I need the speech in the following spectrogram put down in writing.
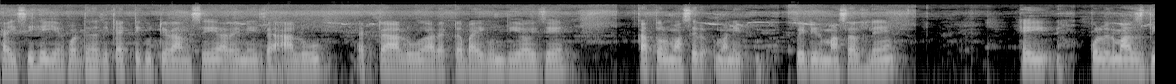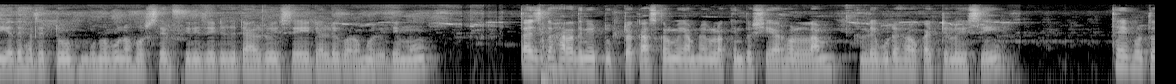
খাইছি সেই এরপর দেখা যায় কাটতে কুটে রাঁধছে। আর এই যে আলু, একটা আলু আর একটা বাইগুন দিয়ে ওই যে কাতল মাছের মানে পেটির মাছ আনলে। এই পোলের মাছ দিয়ে দেখা যায় একটু বুনো বুনো হরসের ফ্রিজে এটা যে ডাল রয়েছে, এই ডালটা গরম করে দিমু। তাই আজকে সারাদিনের টুকটাক কাজকর্ম আপনাগুলো কিন্তু শেয়ার করলাম লেবুটা হাও কাটতে লইছি। তারপর তো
